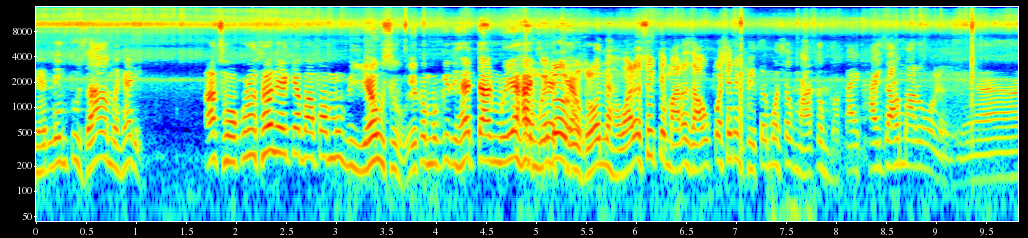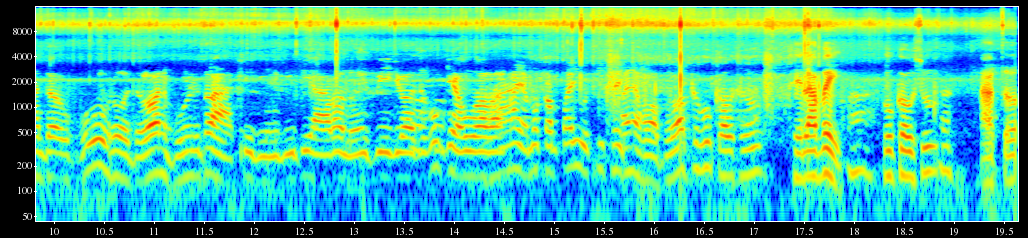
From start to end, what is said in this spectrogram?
ઘેર લઈને તું જા અમે હેડી. આ છોકરો છે ને કે બાપા હું બિહેવ છું. એ કે મૂકી દીધી, હેડ તાર હું એ હાચી મેં તો. રોજ નહવાડ્યો છે કે મારે જવું પડશે ને ખેતરમાં છે મારે તો મકાઈ ખાઈ જાવ મારો વળે. હા તો હું રોજડો ને ભૂંડ તો આખી જિંદગીથી આરો લોહી પી ગયો છે શું કેવું હવે? હા એમાં કંપાઈ ઓછી થઈ. અને હોભળો કે હું કહું છું? શીલાભાઈ હું. કહું છું આ તો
